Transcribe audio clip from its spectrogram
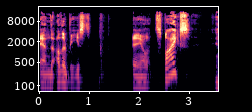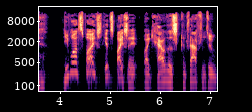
and the other beast. And, you know, Spikes, he wants Spikes, get Spikes, and like have this contraption to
